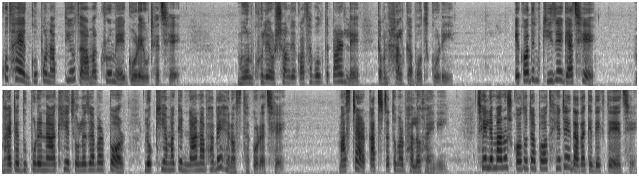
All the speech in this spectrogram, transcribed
কোথায় এক গোপন আত্মীয়তা আমার ক্রমে গড়ে উঠেছে। মন খুলে ওর সঙ্গে কথা বলতে পারলে কেমন হালকা বোধ করি। এ কদিন কি যে গেছে? ভাইটা দুপুরে না খেয়ে চলে যাবার পর লক্ষ্মী আমাকে নানাভাবে হেনস্থা করেছে। মাস্টার, কাজটা তোমার ভালো হয়নি। ছেলে মানুষ কতটা পথ হেঁটে দাদাকে দেখতে এসেছে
